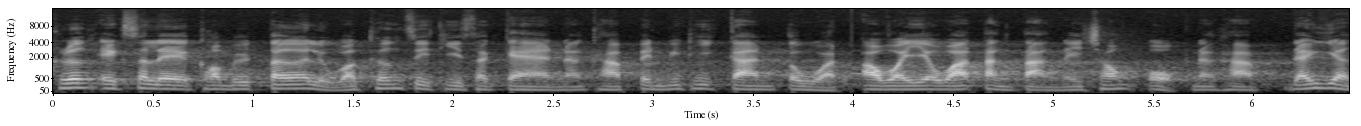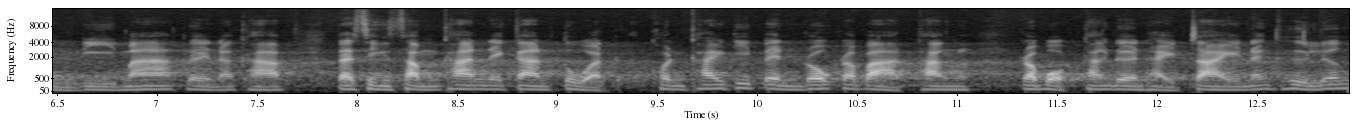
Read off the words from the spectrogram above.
เครื่องเอ็กซเรย์คอมพิวเตอร์หรือว่าเครื่อง CT สแกนนะครับเป็นวิธีการตรวจอวัยวะต่างๆ ในช่องอกนะครับได้อย่างดีมากเลยนะครับ แต่สิ่งสำคัญในการตรวจคนไข้ที่เป็นโรคระบาดทางระบบทางเดินหายใจ นั่นคือเรื่อง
